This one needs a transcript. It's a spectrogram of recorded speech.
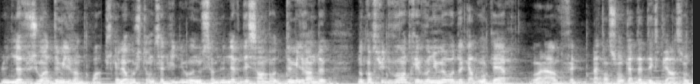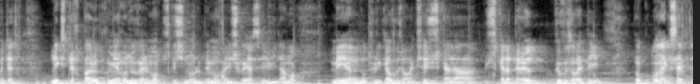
le 9 juin 2023. Puisqu'à l'heure où je tourne cette vidéo, nous sommes le 9 décembre 2022. Donc ensuite, vous rentrez vos numéros de carte bancaire. Voilà, vous faites attention que la date d'expiration peut-être n'expire pas le premier renouvellement, puisque sinon le paiement va échouer assez évidemment. Mais euh, dans tous les cas, vous aurez accès jusqu'à la, la période que vous aurez payé. Donc on accepte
